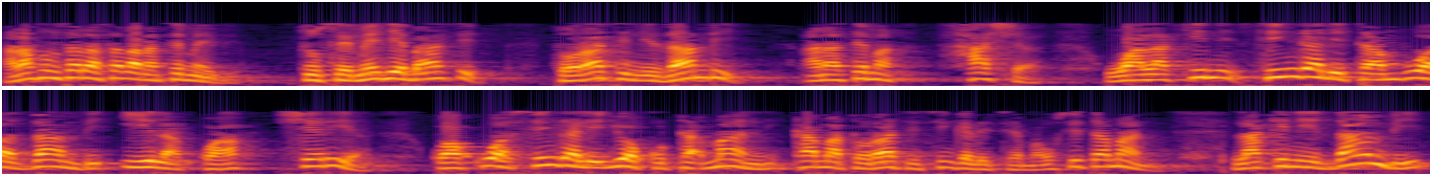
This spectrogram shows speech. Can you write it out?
Alafu msara wa saba anasema hivi tusemeje basi? Torati ni dhambi? Anasema hasha! Walakini singalitambua dhambi ila kwa sheria. Kwa kuwa singalijua kutamani kama torati singalisema usitamani. Lakini dhambi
